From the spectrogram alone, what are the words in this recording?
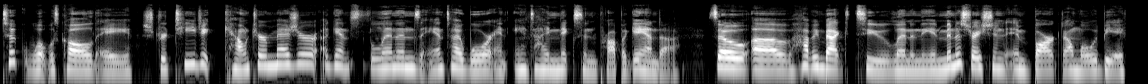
took what was called a strategic countermeasure against Lennon's anti war and anti Nixon propaganda. So, uh, hopping back to Lennon, the administration embarked on what would be a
